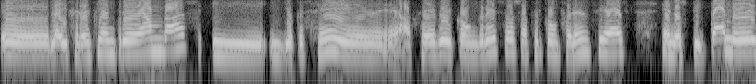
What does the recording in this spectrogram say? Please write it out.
Eh, la diferencia entre ambas y, yo qué sé, hacer congresos, hacer conferencias en hospitales,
